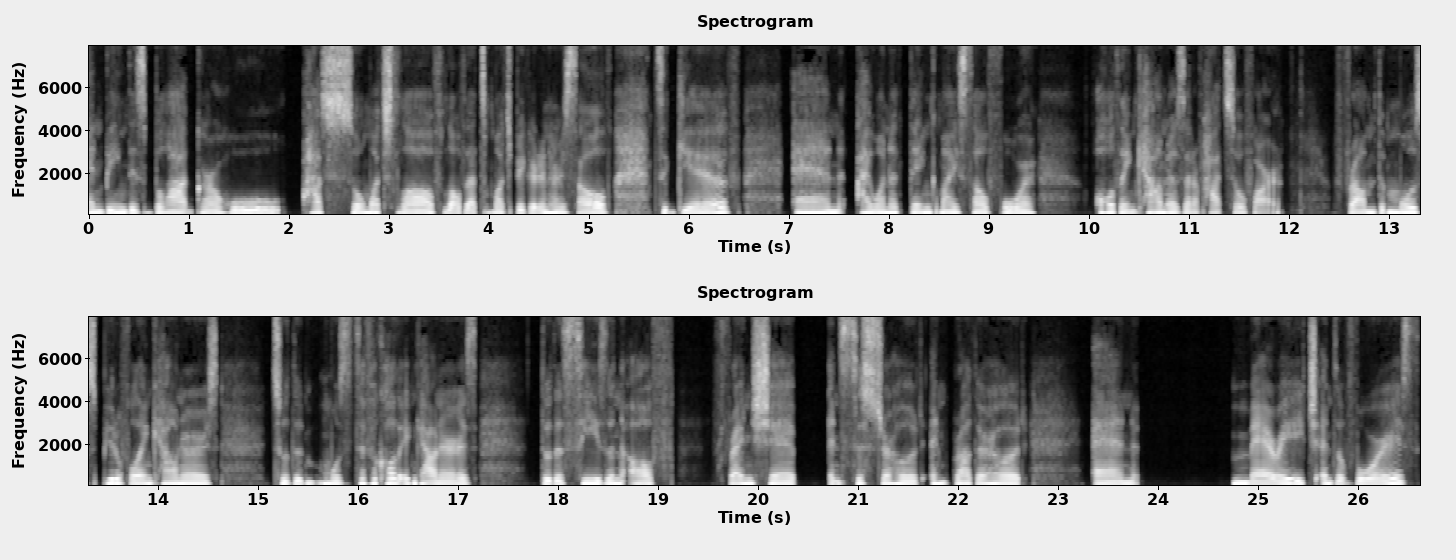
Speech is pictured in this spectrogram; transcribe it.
and being this black girl who has so much love, love that's much bigger than herself to give. And I want to thank myself for all the encounters that I've had so far from the most beautiful encounters to the most difficult encounters to the season of friendship and sisterhood and brotherhood and marriage and divorce.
